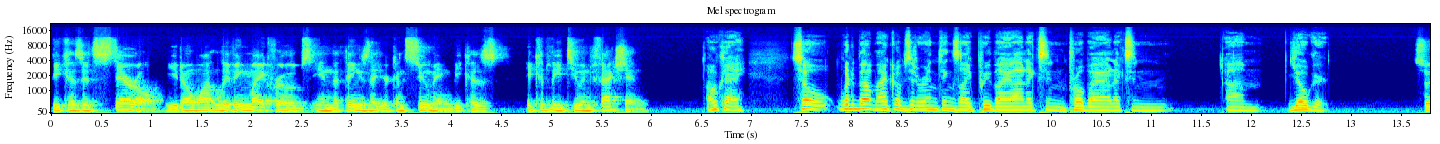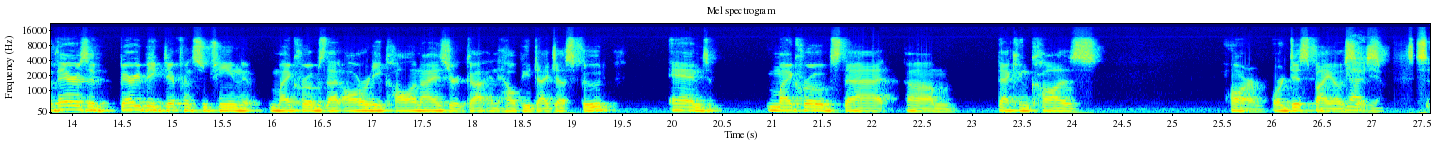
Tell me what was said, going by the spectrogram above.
because it's sterile. You don't want living microbes in the things that you're consuming because it could lead to infection. Okay. So what about microbes that are in things like prebiotics and probiotics and um, yogurt? So there's a very big difference between microbes that already colonize your gut and help you digest food, and microbes that um, that can cause harm or dysbiosis. So,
